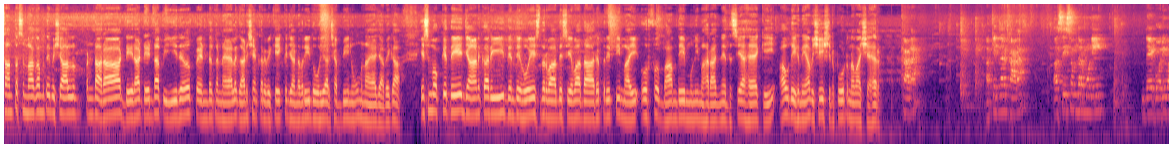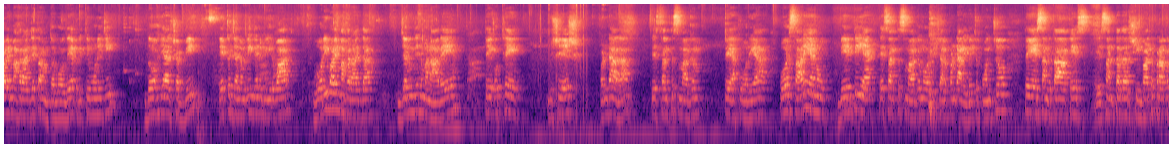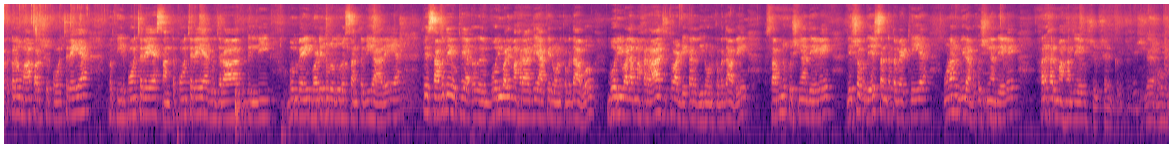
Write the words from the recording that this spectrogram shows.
ਸੰਤ ਸਮਾਗਮ ਤੇ ਵਿਸ਼ਾਲ ਭੰਡਾਰਾ, ਡੇਰਾ ਟੇਡਾ ਪੀਰ, ਪਿੰਡ ਕਨੈਲ ਗੜ੍ਹਸ਼ੰਕਰ ਵਿਖੇ 1 ਜਨਵਰੀ 2026 ਨੂੰ ਮਨਾਇਆ ਜਾਵੇਗਾ। ਇਸ ਮੌਕੇ ਤੇ ਜਾਣਕਾਰੀ ਦਿੰਦੇ ਹੋਏ ਇਸ ਦਰਬਾਰ ਦੇ ਸੇਵਾਦਾਰ ਪ੍ਰੀਤੀ ਮਾਈ ਉਰਫ ਬਾਮਦੇਵ ਮੁਨੀ ਮਹਾਰਾਜ ਨੇ ਦੱਸਿਆ ਹੈ ਕਿ ਆਓ ਦੇਖਦੇ ਹਾਂ ਵਿਸ਼ੇਸ਼ ਰਿਪੋਰਟ ਨਵਾਂ ਸ਼ਹਿਰ। ਕਾੜਾ। ਅਕਿੰਦਰ ਕਾੜਾ? ਅਸੀਂ ਸੁੰਦਰ ਮੁਨੀ ਦੇ ਬੋਰੀ ਵਾਲੇ ਮਹਾਰਾਜ ਦੇ ਧਾਮ ਤੋਂ ਬੋਲਦੇ ਆ ਪ੍ਰੀਤੀ ਮੁਨੀ ਜੀ। 2026 1 ਜਨਵਰੀ ਦਿਨ ਵੀਰਵਾਰ ਬੋਰੀ ਵਾਲੇ ਮਹਾਰਾਜ ਦਾ ਜਨਮ ਦਿਨ ਮਨਾ ਰਹੇ ਆ ਤੇ ਉੱਥੇ ਵਿਸ਼ੇਸ਼ ਭੰਡਾਰਾ ਤੇ ਸੰਤ ਸਮਾਗਮ ਤੇ ਹੋ ਰਿਹਾ। ਔਰ ਸਾਰਿਆਂ ਨੂੰ ਬੇਨਤੀ ਹੈ ਕਿ ਸੰਤ ਸਮਾਗਮ ਔਰ ਵਿਸ਼ਾਲ ਭੰਡਾਰੇ ਵਿੱਚ ਪਹੁੰਚੋ ਤੇ ਸੰਗਤਾਂ ਆ ਕੇ ਇਸ- ਸੰਤਾਂ ਦਾ ਆਸ਼ੀਰਵਾਦ ਪ੍ਰਾਪਤ ਕਰੋ। ਮਹਾਂਪੁਰਸ਼ ਪਹੁੰਚ ਰਹੇ ਹੈ ਫਕੀਰ ਪਹੁੰਚ ਰਹੇ ਹੈ ਸੰਤ ਪਹੁੰਚ ਰਹੇ ਆ ਗੁਜਰਾਤ ਦਿੱਲੀ ਬੰਬਈ ਬੜੇ ਦੂਰੋਂ ਦੂਰੋਂ ਸੰਤ ਵੀ ਆ ਰਹੇ ਹੈ ਤੇ ਸਭ ਦੇ ਉੱਥੇ ਅ, ਬੋਰੀ ਵਾਲੇ ਮਹਾਰਾਜ ਦੇ ਆ ਕੇ ਰੌਣਕ ਵਧਾਵੋ। ਬੋਰੀਵਾਲਾ ਮਹਾਰਾਜ ਤੁਹਾਡੇ ਘਰ ਦੀ ਰੌਣਕ ਵਧਾਵੇ, ਸਭ ਨੂੰ ਖੁਸ਼ੀਆਂ ਦੇਵੇ, ਦੇਸ਼ੋ ਵਿਦੇਸ਼ ਸੰਗਤ ਬੈਠੀ ਹੈ, ਉਹਨਾਂ ਨੂੰ ਵੀ ਰੱਬ ਖੁਸ਼ੀਆਂ ਦੇਵੇ, ਹਰ ਹਰ ਮਹਾਦੇਵ ਸ਼ਿਵ ਸ਼ੰਕਰ ਜੈ ਹੋ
